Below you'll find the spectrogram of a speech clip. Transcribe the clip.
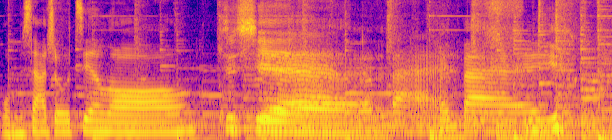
我们下周见喽，谢谢，拜拜，拜拜。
